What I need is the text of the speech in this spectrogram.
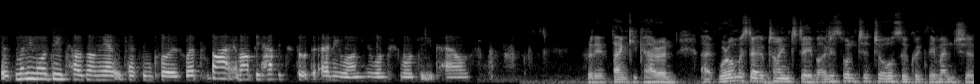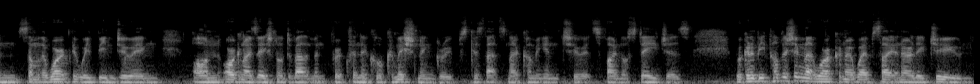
There's many more details on the NHS Employers website, and I'll be happy to talk to anyone who wants more details. Brilliant. Thank you, Karen. Uh, we're almost out of time today, but I just wanted to also quickly mention some of the work that we've been doing on organisational development for clinical commissioning groups, because that's now coming into its final stages. We're going to be publishing that work on our website in early June,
